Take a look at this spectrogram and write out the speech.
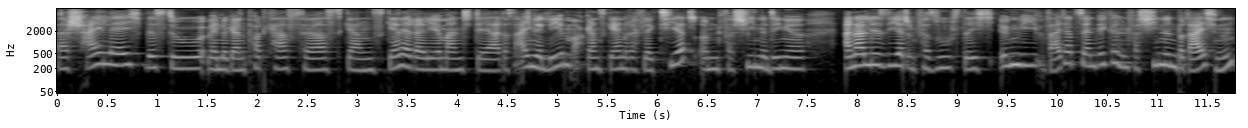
Wahrscheinlich bist du, wenn du gerne Podcasts hörst, ganz generell jemand, der das eigene Leben auch ganz gern reflektiert und verschiedene Dinge analysiert und versucht, sich irgendwie weiterzuentwickeln in verschiedenen Bereichen.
